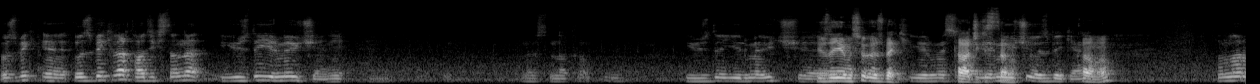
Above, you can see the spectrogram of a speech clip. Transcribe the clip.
Özbek e, Özbekler Tacikistan'da yüzde 23 yani nasıl yüzde 23 e, %20'si Özbek. 20'si Tacikistan'ın. 23'ü Özbek yani. Tamam. Bunlar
